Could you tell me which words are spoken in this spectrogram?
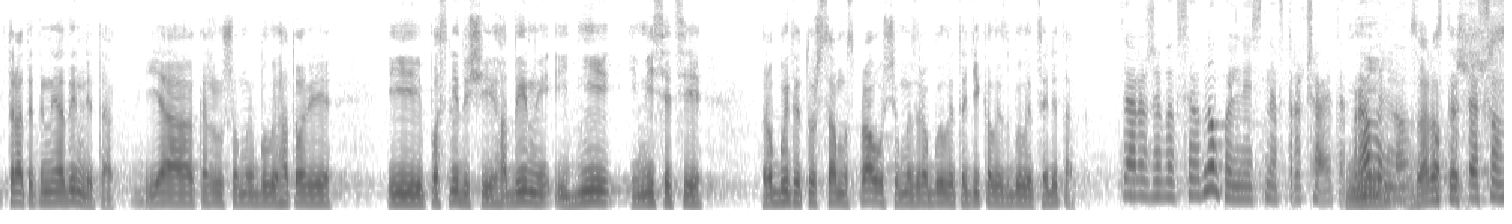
втратити не один літак. Я кажу, що ми були готові і послідуючі години, і дні, і місяці робити ту ж саму справу, що ми зробили тоді, коли збили цей літак. Зараз же ви все одно пильність не втрачаєте, Ні, правильно? зараз Попри теж те, що все-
